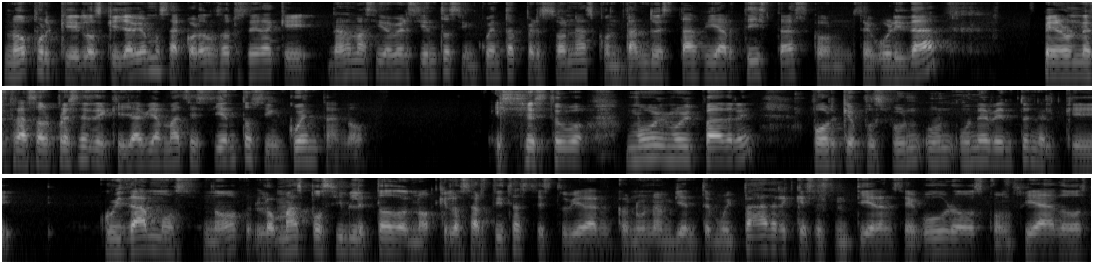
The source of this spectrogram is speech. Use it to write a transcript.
¿no? Porque los que ya habíamos acordado nosotros era que nada más iba a haber 150 personas contando staff y artistas con seguridad pero nuestra sorpresa es de que ya había más de 150, ¿no? Y sí estuvo muy, muy padre, porque pues fue un, un, un, evento en el que cuidamos, ¿no? Lo más posible todo, ¿no? Que los artistas estuvieran con un ambiente muy padre, que se sintieran seguros, confiados.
